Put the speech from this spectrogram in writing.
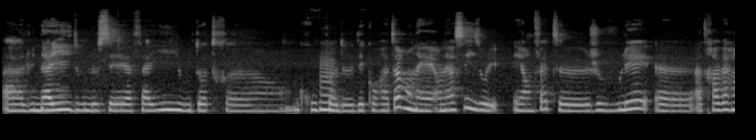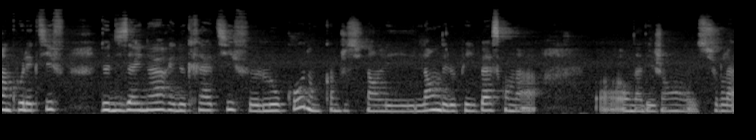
à l'UNAID ou le CFAI ou d'autres euh, groupes hmm. de décorateurs, on est, on est assez isolés. Et en fait, je voulais, à travers un collectif de designers et de créatifs locaux, donc comme je suis dans les Landes et le Pays Basque, on a, on a des gens sur la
